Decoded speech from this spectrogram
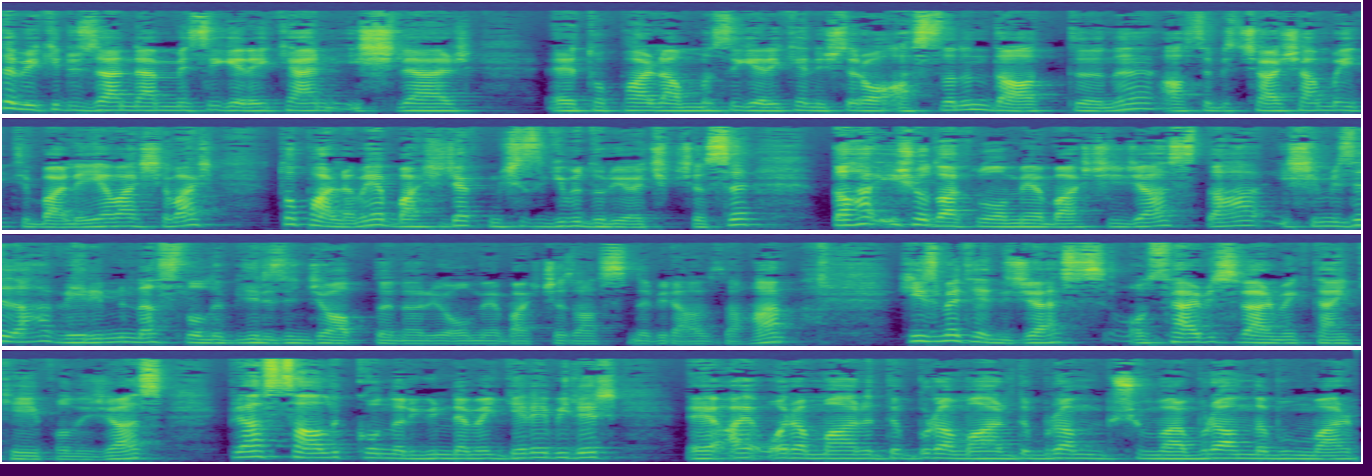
Tabii ki düzenlenmesi gereken işler, e, toparlanması gereken işler o aslanın dağıttığını aslında biz çarşamba itibariyle yavaş yavaş toparlamaya başlayacakmışız gibi duruyor açıkçası. Daha iş odaklı olmaya başlayacağız. Daha işimize daha verimli nasıl olabilirizin cevaplarını arıyor olmaya başlayacağız aslında biraz daha. Hizmet edeceğiz. O servis vermekten keyif alacağız. Biraz sağlık konuları gündeme gelebilir. E, ay oram ağrıdı, buram ağrıdı, buramda bir şun var, buramda bum var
